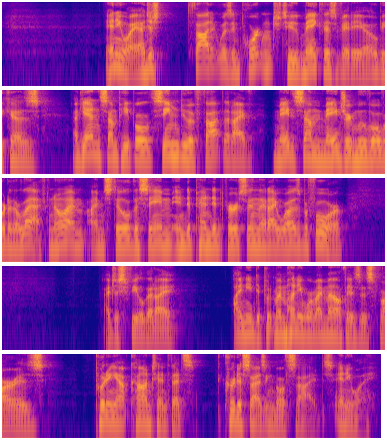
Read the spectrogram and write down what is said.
Anyway, I just thought it was important to make this video because Again, some people seem to have thought that I've made some major move over to the left. No, I'm I'm still the same independent person that I was before. I just feel that I I need to put my money where my mouth is as far as putting out content that's criticizing both sides. Anyway,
